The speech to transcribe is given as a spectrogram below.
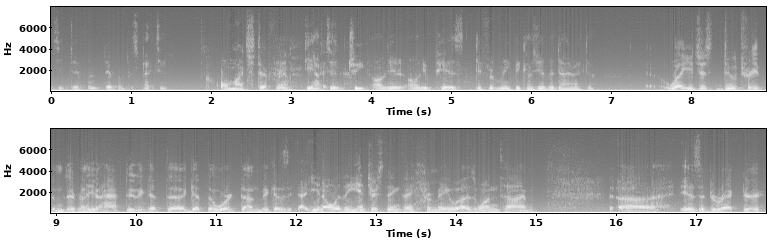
Is it different? Different perspective? Oh, much different. Do you have to treat all your all your peers differently because you're the director? Well, you just do treat them differently. You have to to get uh, get the work done because uh, you know what the interesting thing for me was one time uh, as a director,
